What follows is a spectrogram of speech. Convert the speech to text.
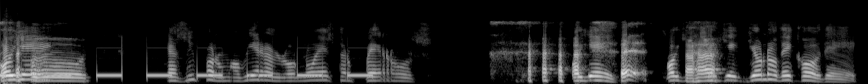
Oye, que así promovieran lo nuestro, perros. Oye, oye, ajá. oye, yo no dejo de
